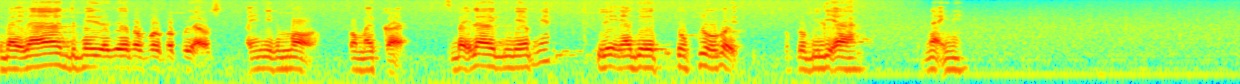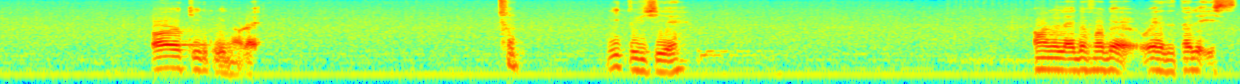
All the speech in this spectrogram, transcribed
Sebaiklah demi ada apa-apa yang I need more from my card. Sebaiklah dia apa ni? Bilik ni ada 20 kot. 20 bilik lah. Nak ini. Okay, clean alright. Itu je eh. Oh, like don't forget where the toilet is.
